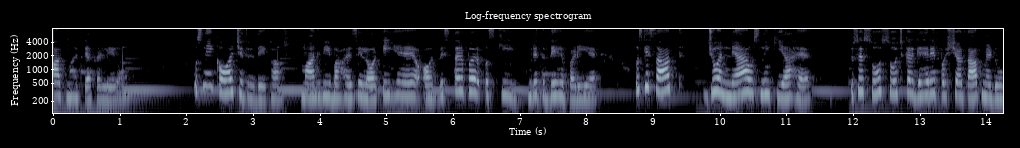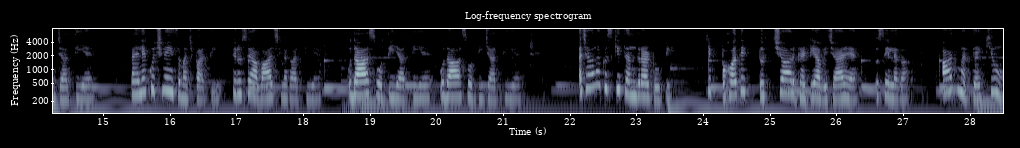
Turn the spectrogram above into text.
आत्महत्या कर लेगा। उसने एक और चित्र देखा। माधवी बाहर से लौटी है और बिस्तर पर उसकी मृतदेह पड़ी है। उसके साथ जो अन्याय उसने किया है, उसे सोच सोच कर गहरे पश्चाताप में डूब जाती है। पहले कुछ नहीं समझ पाती, फिर उसे आवाज़ लगाती है। उदास होती जाती है, उदास होती जाती है। अचानक उसकी तंद्रा टूटी। ये बहुत ही टुच्चा और घटिया विचार है, उसे लगा। आत्महत्या क्यों?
